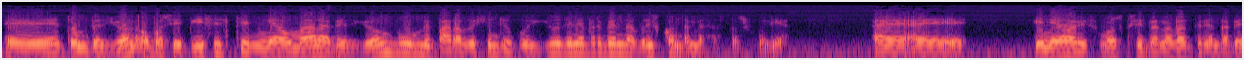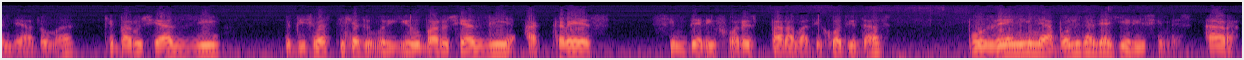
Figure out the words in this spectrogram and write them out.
ε, των παιδιών, όπως επίσης και μια ομάδα παιδιών που με παραδοχή του Υπουργείου δεν έπρεπε να βρίσκονται μέσα στα σχολεία. Ε, ε, είναι ο αριθμός ξεπερνά τα 35 άτομα και παρουσιάζει, με επίσημα στοιχεία του Υπουργείου, παρουσιάζει ακραίες συμπεριφορές παραβατικότητας που δεν είναι απόλυτα διαχειρίσιμες. Άρα,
